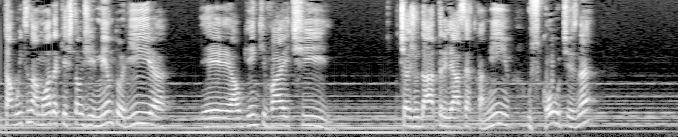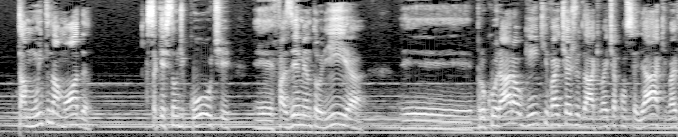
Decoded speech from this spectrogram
está muito na moda a questão de mentoria, é alguém que vai te te ajudar a trilhar certo caminho, os coaches, né? Tá muito na moda essa questão de coach, é, fazer mentoria, é, procurar alguém que vai te ajudar, que vai te aconselhar, que vai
